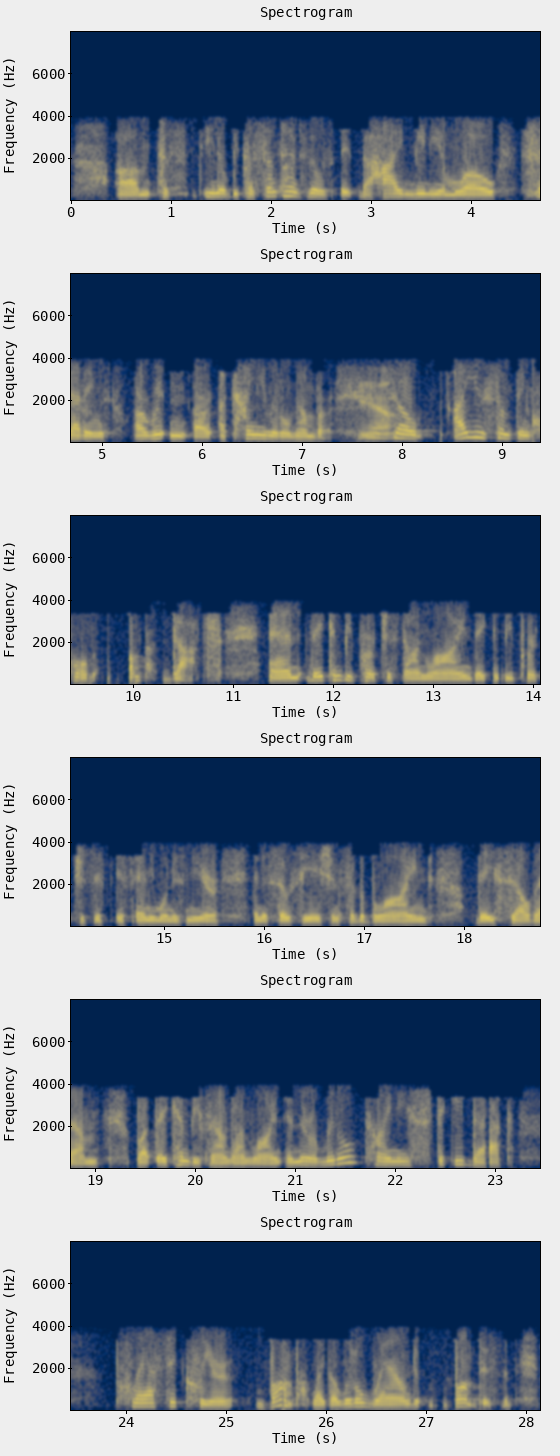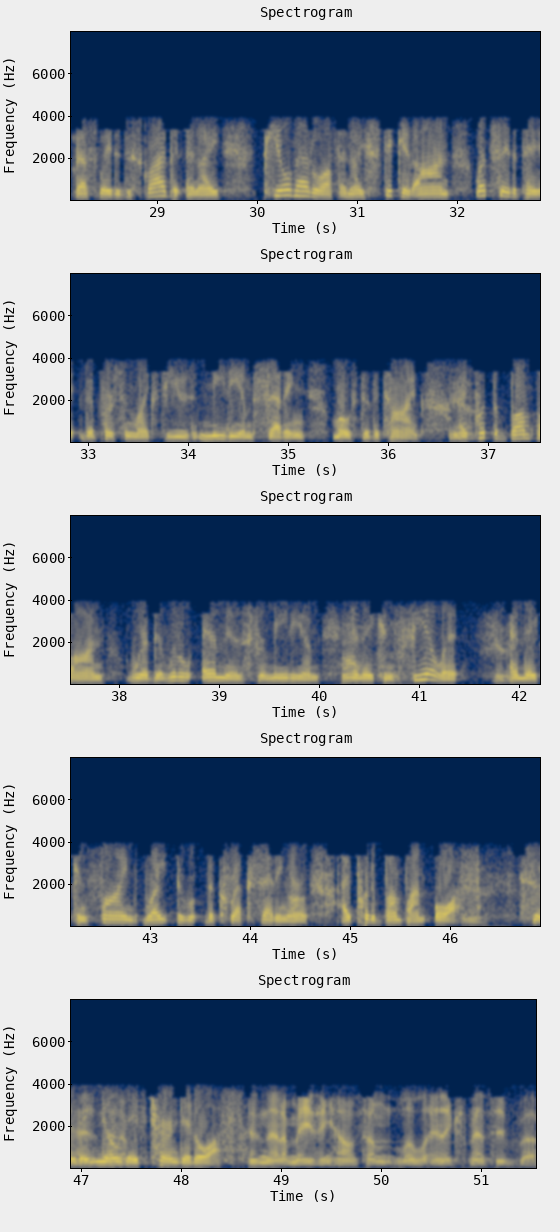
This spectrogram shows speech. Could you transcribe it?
um to you know because sometimes those the high medium low settings are written are a tiny little number. Yeah. so I use something called bump dots and they can be purchased online. They can be purchased if if anyone is near an association for the blind. They sell them but they can be found online. And they're a little tiny sticky back plastic clear bump, like a little round bump is the best way to describe it. And I peel that off and I stick it on. Let's say the pay, the person likes to use medium setting most of the time. Yeah. I put the bump on where the little M is for medium, Oh. and they can feel it. Yeah. And they can find right the the correct setting, or I put a bump on off, Yeah. so Yeah, they know a- they've turned it off. Isn't that amazing how some little inexpensive uh,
